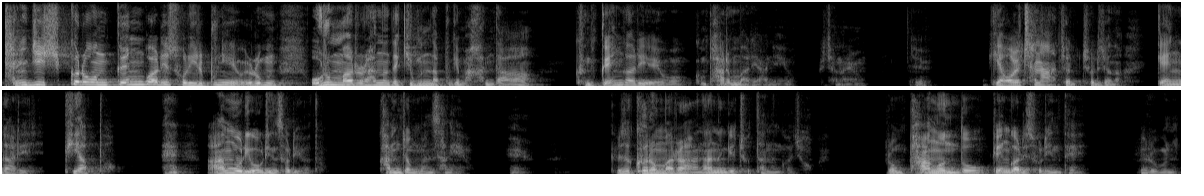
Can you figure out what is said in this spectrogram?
단지 시끄러운 꽹과리 소리일 뿐이에요. 여러분 옳은 말을 하는데 기분 나쁘게 막 한다. 그건 꽹과리예요. 그건 바른 말이 아니에요. 그렇잖아요. 귀 옳잖아. 저, 저러잖아. 깽가리, 귀 아파. 예. 아무리 어린 소리여도 감정만 상해요. 예. 그래서 그런 말을 안 하는 게 좋다는 거죠. 그럼 방언도 꽹과리 소리인데 여러분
